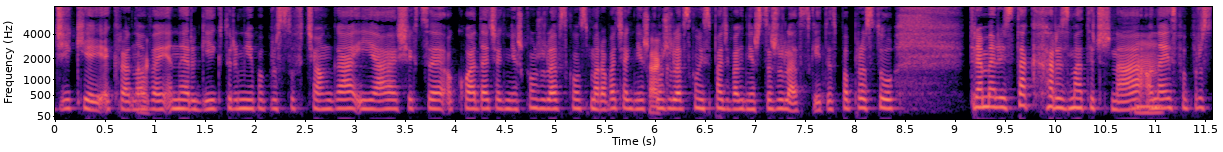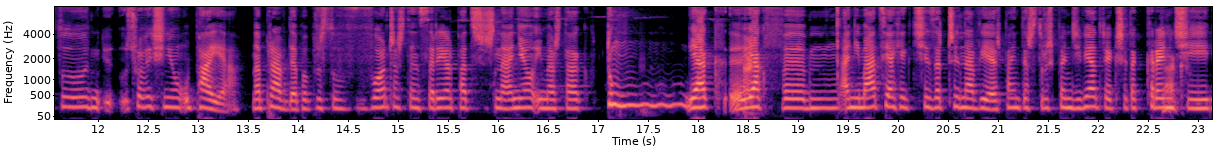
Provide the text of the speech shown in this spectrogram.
dzikiej, ekranowej energii, który mnie po prostu wciąga i ja się chcę okładać Agnieszką Żulewską, smarować Agnieszką Tak. Żulewską i spać w Agnieszce Żulewskiej. To jest po prostu... Tremer jest tak charyzmatyczna, ona jest po prostu, człowiek się nią upaja. Naprawdę, po prostu włączasz ten serial, patrzysz na nią i masz tak tum, jak, jak w um, animacjach, jak ci się zaczyna, wiesz, pamiętasz Struś pędzi wiatr, jak się tak kręci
